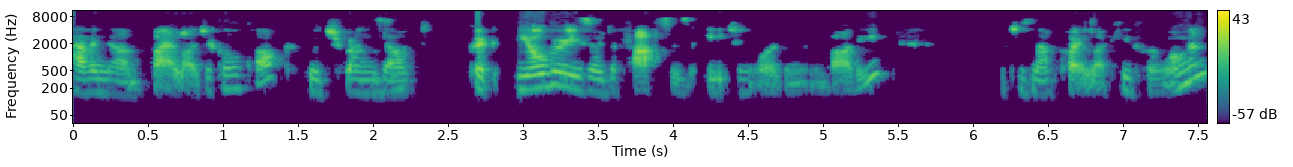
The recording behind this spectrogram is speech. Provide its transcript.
having a biological clock, which runs mm-hmm. out quick. The ovaries are the fastest aging organ in the body which is not quite lucky for women.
